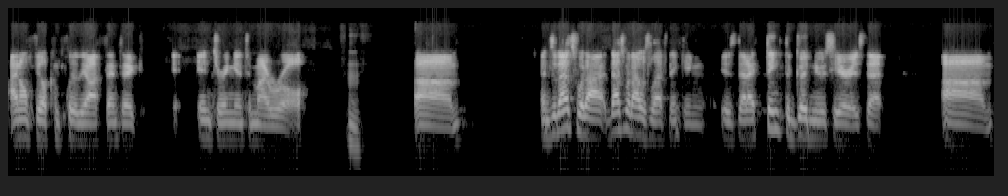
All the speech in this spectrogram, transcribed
I don't feel completely authentic entering into my role. Hmm. Um, and so that's what I that's what I was left thinking is that I think the good news here is that um,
